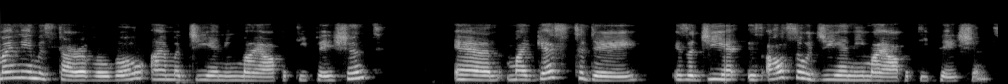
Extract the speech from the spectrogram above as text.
my name is Tara Vogel. I'm a GNE myopathy patient, and my guest today is a G is also a GNE myopathy patient.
